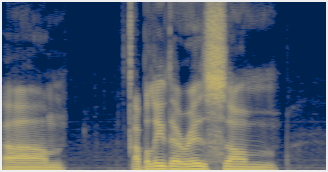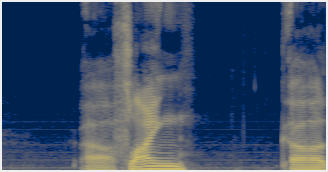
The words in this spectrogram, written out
Um, I believe there is some uh, flying uh,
